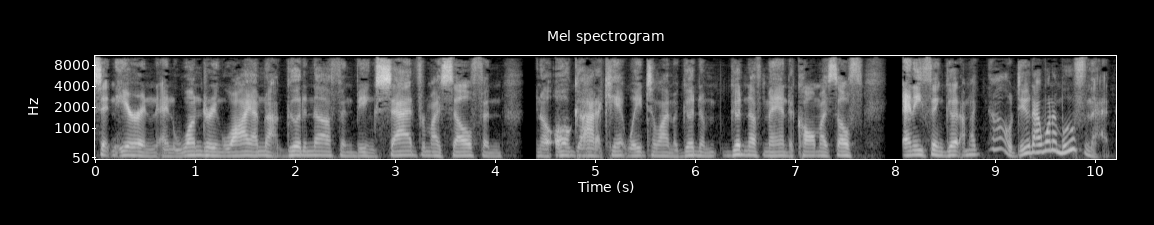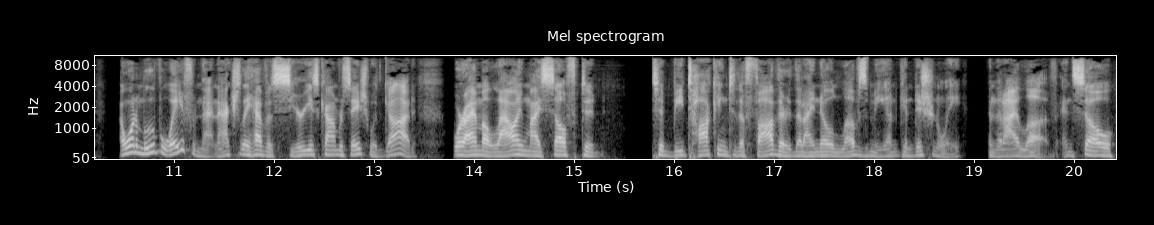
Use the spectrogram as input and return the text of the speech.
sitting here and, and wondering why I'm not good enough and being sad for myself and you know, oh God, I can't wait till I'm a good good enough man to call myself anything good. I'm like, no, dude, I want to move from that. I want to move away from that and actually have a serious conversation with God where I'm allowing myself to to be talking to the Father that I know loves me unconditionally and that I love. And so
